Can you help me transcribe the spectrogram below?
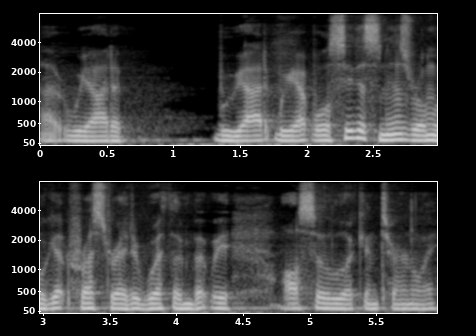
uh, we ought to. We ought, we ought, we'll see this in Israel and we'll get frustrated with them, but we also look internally.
